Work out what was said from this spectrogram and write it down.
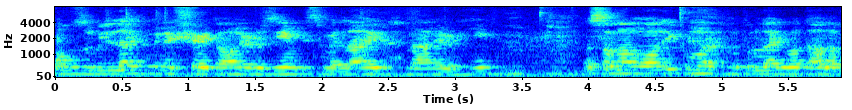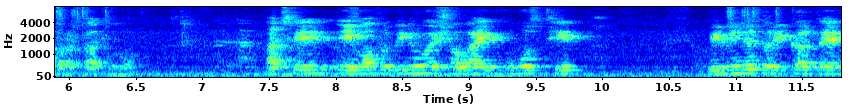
أعوذ بالله من الشيطان الرجيم بسم الله الرحمن الرحيم আসসালামু আলাইকুম রহমতুল্লাহি ওয়া তাআলা বারাকাতুহু আজকে এই মত বিনিময় সবাই উপস্থিত। বিভিন্ন তরিকাতের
